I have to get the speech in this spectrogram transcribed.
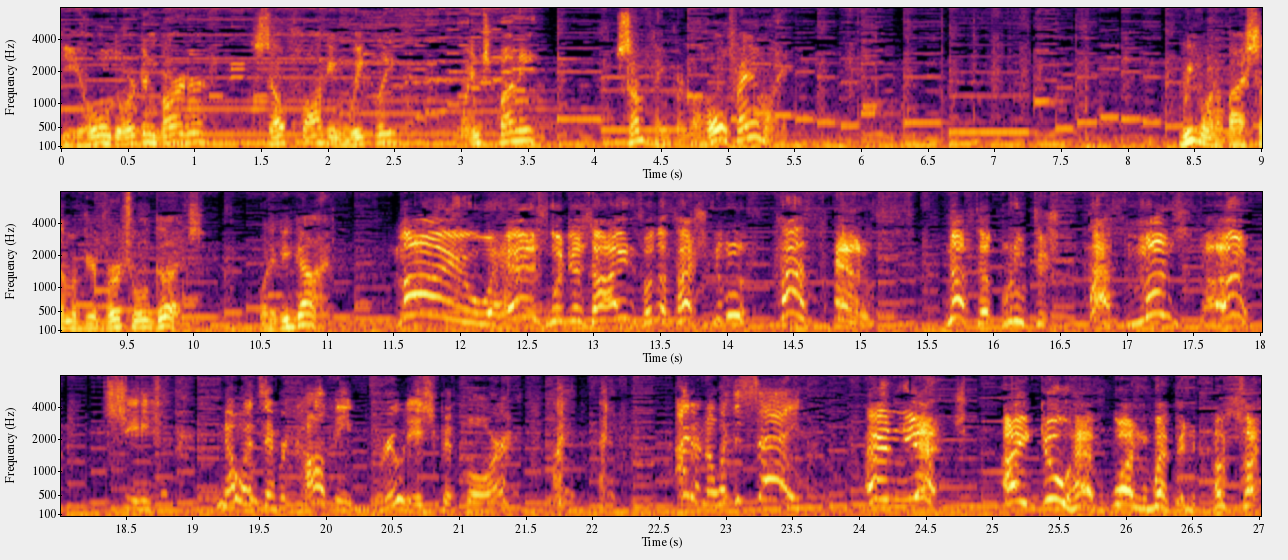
The old organ barter, self-flogging weekly, winch bunny, something for the whole family. We want to buy some of your virtual goods. What have you got? My wares were designed for the fashionable half-elf, not the brutish half-monster! Gee, no one's ever called me brutish before. I, I don't know what to say. And yet, I do have one weapon of such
